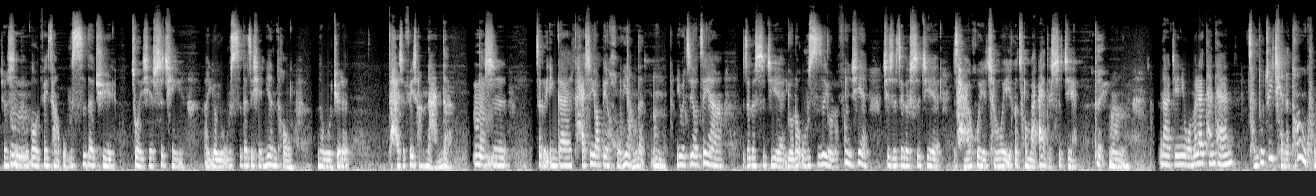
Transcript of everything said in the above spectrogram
就是能嗯够非常无私的去做一些事情，呃，有无私的这些念头，那我觉得还是非常难的。嗯。但是这个应该还是要被弘扬的，嗯，因为只有这样，这个世界有了无私，有了奉献，其实这个世界才会成为一个充满爱的世界，对，嗯。那杰尼，我们来谈谈程度最浅的痛苦，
